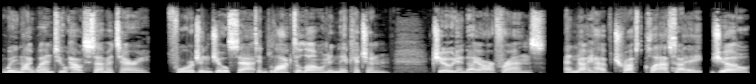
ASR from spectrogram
When I went to house cemetery, forging Joe sat and locked alone in the kitchen. Joe and I are friends, and I have trust class A. Joe,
